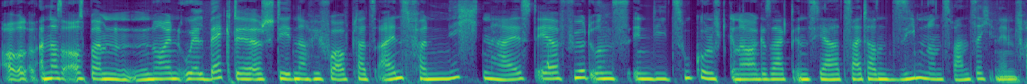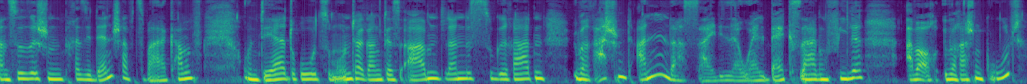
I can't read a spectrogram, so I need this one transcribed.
anders aus beim neuen Uel Beck, der steht nach wie vor auf Platz eins. Vernichten heißt, er führt uns in die Zukunft, genauer gesagt ins Jahr 2027 in den französischen Präsidentschaftswahlkampf und der droht zum Untergang des Abendlandes zu geraten. Überraschend anders sei dieser Uel Beck, sagen viele, aber auch überraschend gut.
